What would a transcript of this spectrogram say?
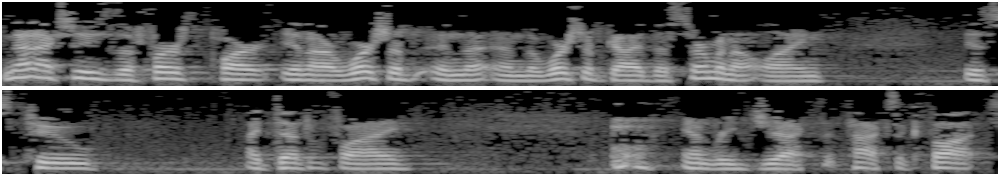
And that actually is the first part in our worship, in the, in the worship guide, the sermon outline, is to identify and reject toxic thoughts.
